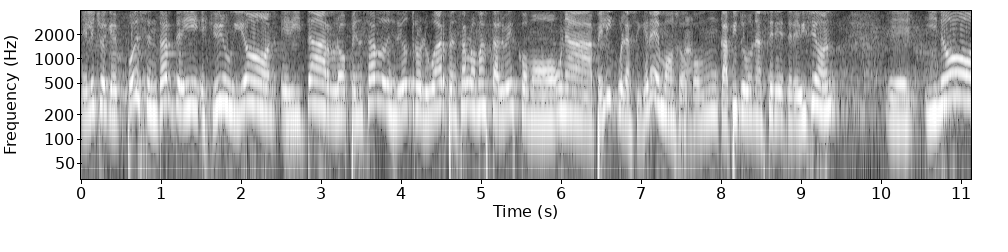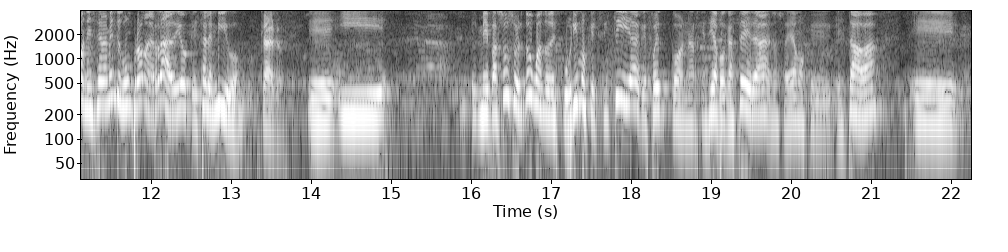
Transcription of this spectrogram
el hecho de que podés sentarte y escribir un guion, editarlo, pensarlo desde otro lugar, pensarlo más tal vez como una película si queremos, o como un capítulo de una serie de televisión. Eh, y no necesariamente con un programa de radio que sale en vivo. Claro. Eh, y me pasó sobre todo cuando descubrimos que existía, que fue con Argentina Podcastera, no sabíamos que, estaba. Eh,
